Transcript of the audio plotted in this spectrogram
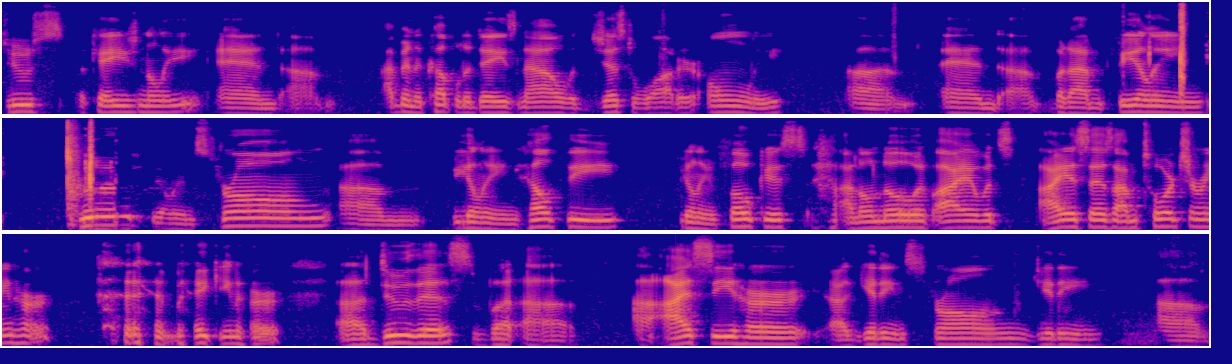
juice occasionally, and um, I've been a couple of days now with just water only, um, and uh, but I'm feeling good, feeling strong, um, feeling healthy, feeling focused. I don't know if Aya would. Aya says I'm torturing her and making her uh, do this, but uh, I see her uh, getting strong, getting um,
